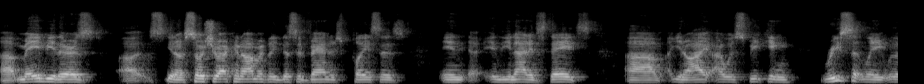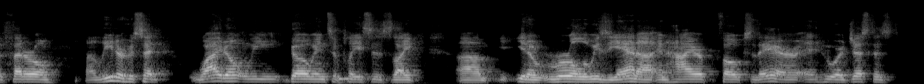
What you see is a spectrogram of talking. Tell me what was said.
uh, maybe there's uh, you know socioeconomically disadvantaged places in in the United States. Um, you know, I, I, was speaking recently with a federal uh, leader who said, "Why don't we go into places like um, you know rural Louisiana and hire folks there and who are just as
